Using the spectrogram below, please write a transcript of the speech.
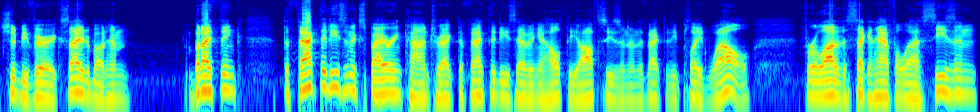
should be very excited about him, but I think the fact that he's an expiring contract, the fact that he's having a healthy offseason, and the fact that he played well for a lot of the second half of last season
